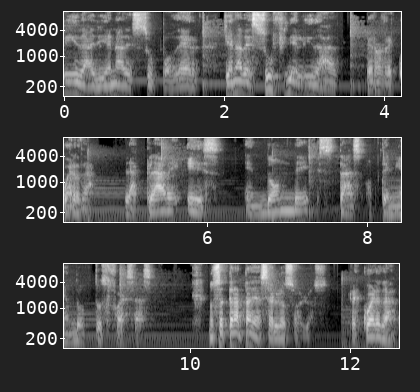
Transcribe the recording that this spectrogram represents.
vida llena de su poder, llena de su fidelidad. Pero recuerda, la clave es en dónde estás obteniendo tus fuerzas. No se trata de hacerlo solos. Recuerda,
